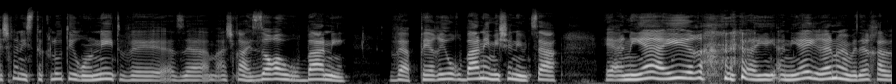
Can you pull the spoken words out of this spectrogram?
יש כאן הסתכלות עירונית, ואז זה מה שנקרא האזור האורבני והפרי-אורבני, מי שנמצא, אה, עניי העיר, עניי עירנו הם בדרך כלל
